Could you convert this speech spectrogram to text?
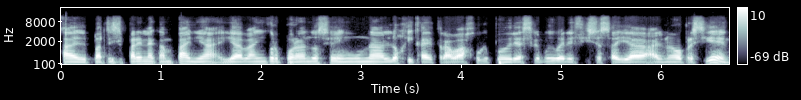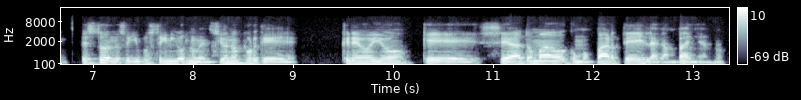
al participar en la campaña ya van incorporándose en una lógica de trabajo que podría ser muy beneficiosa ya al nuevo presidente. Esto los equipos técnicos lo menciono porque creo yo que se ha tomado como parte de la campaña, ¿no?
